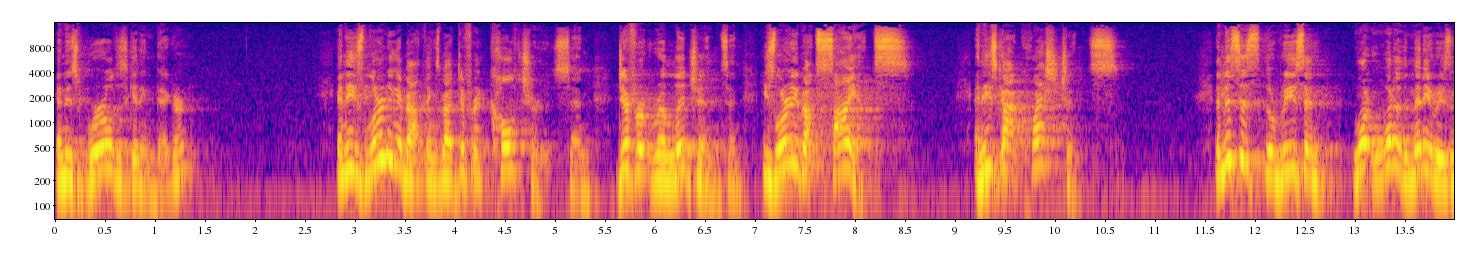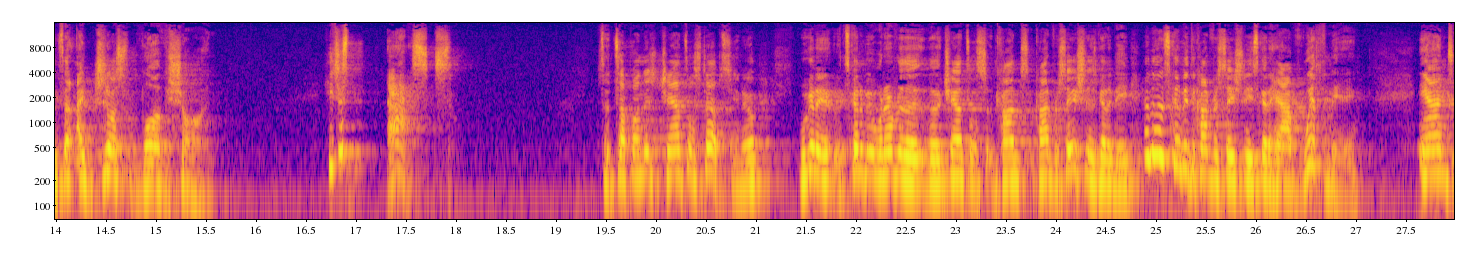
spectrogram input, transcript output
and his world is getting bigger. And he's learning about things, about different cultures and different religions, and he's learning about science. And he's got questions. And this is the reason, one of the many reasons that I just love Sean. He just asks. Sits up on his chancel steps, you know, we're gonna, it's going to be whatever the, the chancel conversation is going to be, and then it's going to be the conversation he's going to have with me. And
